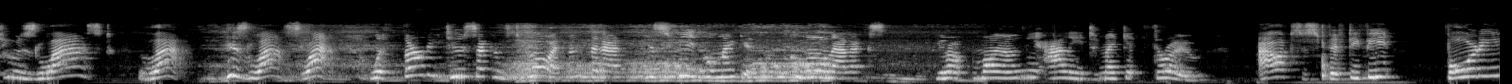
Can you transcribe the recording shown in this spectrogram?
to his last lap, his last lap, with 32 seconds to go. I think that at his speed he'll make it. Come on, Alex. You're my only ally to make it through. Alex is 50 feet, 40,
